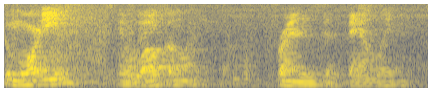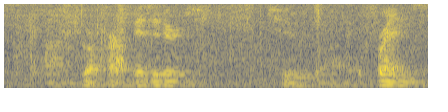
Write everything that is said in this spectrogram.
Good morning and welcome, friends and family, uh, to our park visitors, to uh, the friends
